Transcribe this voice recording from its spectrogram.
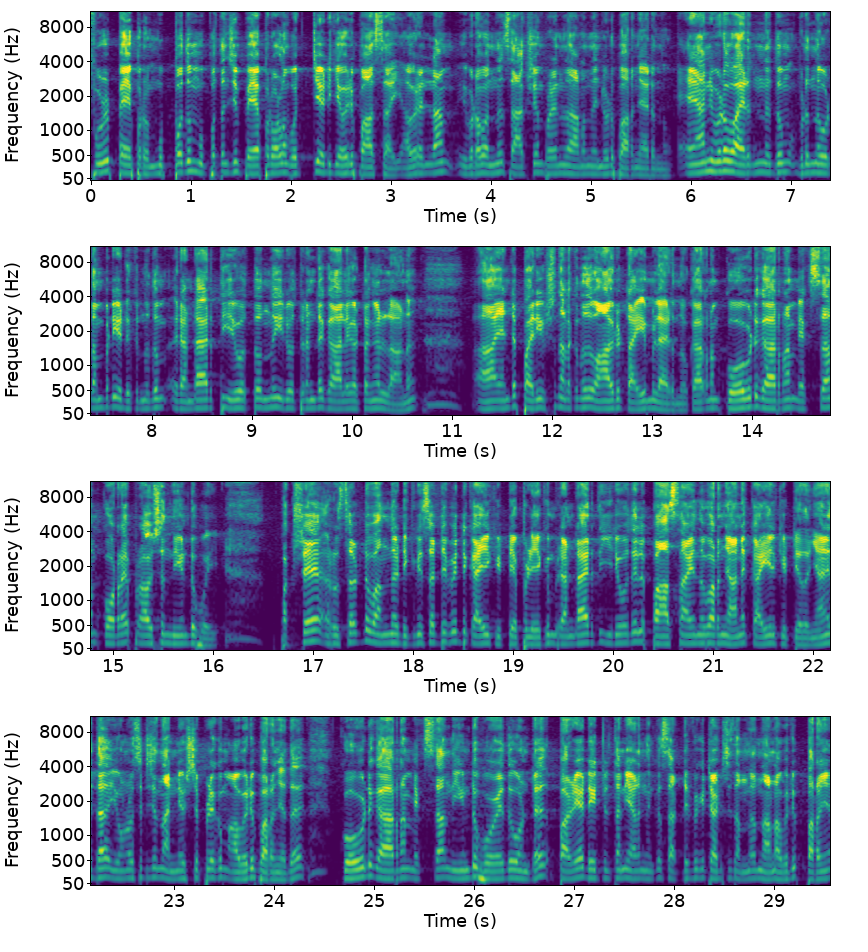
ഫുൾ പേപ്പറും മുപ്പതും മുപ്പത്തഞ്ചും പേപ്പറോളം ഒറ്റയടിക്ക് അവർ പാസ്സായി അവരെല്ലാം ഇവിടെ വന്ന് സാക്ഷ്യം പറയുന്നതാണെന്ന് എന്നോട് പറഞ്ഞായിരുന്നു. ഞാൻ ഇവിടെ വരുന്നതും ഇവിടുന്ന് ഉടമ്പടി എടുക്കുന്നതും രണ്ടായിരത്തി ഇരുപത്തൊന്ന് ഇരുപത്തിരണ്ട് കാലഘട്ടങ്ങളിലാണ്. എന്റെ പരീക്ഷ നടക്കുന്നതും ആ ഒരു ടൈമിലായിരുന്നു കാരണം കോവിഡ് കാരണം എക്സാം കുറേ പ്രാവശ്യം നീണ്ടുപോയി. പക്ഷേ റിസൾട്ട് വന്ന് ഡിഗ്രി സർട്ടിഫിക്കറ്റ് കയ്യിൽ കിട്ടിയപ്പോഴേക്കും രണ്ടായിരത്തി ഇരുപതിൽ പാസ്സായെന്ന് പറഞ്ഞാണ് കയ്യിൽ കിട്ടിയത്. ഞാനിത് യൂണിവേഴ്സിറ്റി ചെന്ന് അന്വേഷിച്ചപ്പോഴേക്കും അവർ പറഞ്ഞത് കോവിഡ് കാരണം എക്സാം നീണ്ടുപോയതുകൊണ്ട് പഴയ ഡേറ്റിൽ തന്നെയാണ് നിങ്ങൾക്ക് സർട്ടിഫിക്കറ്റ് അടിച്ച് തന്നതെന്നാണ് അവർ പറഞ്ഞ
